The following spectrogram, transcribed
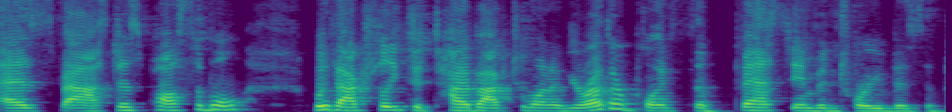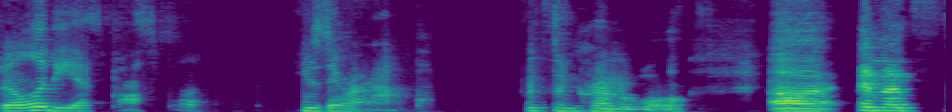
as fast as possible with actually, to tie back to one of your other points, the best inventory visibility as possible using our app. It's incredible. Uh, and that's,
